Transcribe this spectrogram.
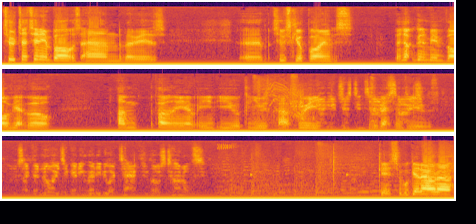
two titanium bolts and there is um, two skill points. They're not going to be involved yet though. Um, apparently uh, you, you, can use part 3 is the best one to use. Looks like the Noids are getting ready to attack through those tunnels. Okay, so we'll get out our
